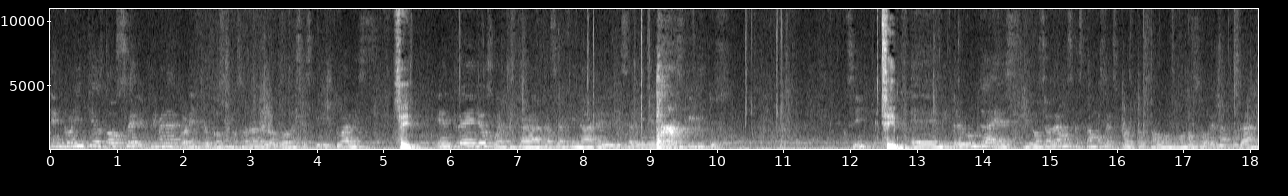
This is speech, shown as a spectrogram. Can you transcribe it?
en Corintios 12, primera de Corintios 12 nos habla de los dones espirituales. Sí, Entre ellos, bueno, está casi al final el discernimiento de espíritus. Eh, mi pregunta es, digo, sabemos que estamos expuestos a un mundo sobrenatural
